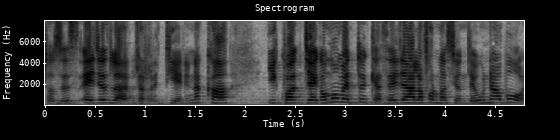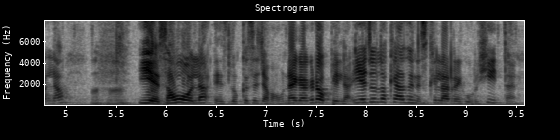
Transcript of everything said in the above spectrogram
Entonces ellas la, la retienen acá y llega un momento en que hace ya la formación de una bola y esa bola es lo que se llama una egagrópila y ellos lo que hacen es que la regurgitan.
